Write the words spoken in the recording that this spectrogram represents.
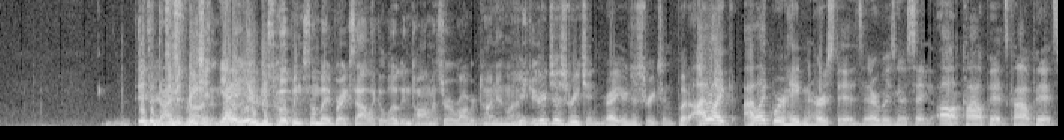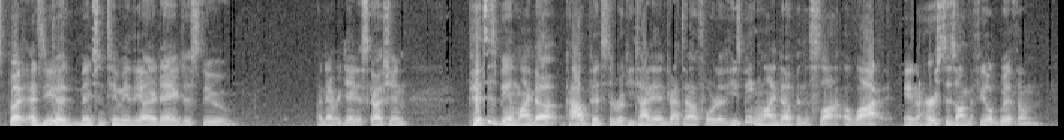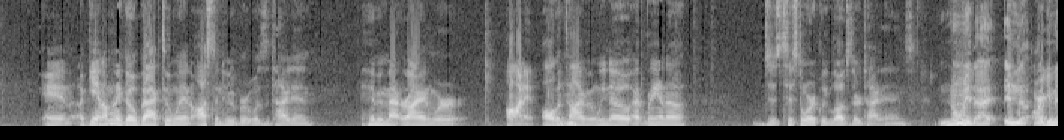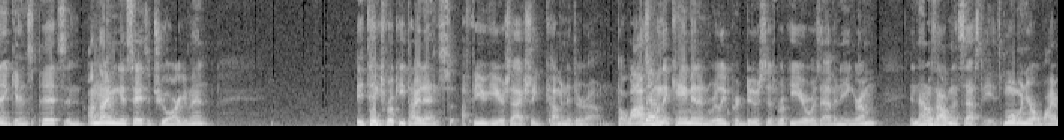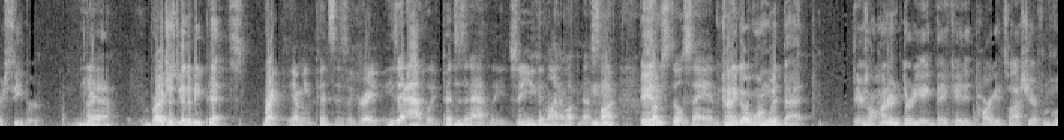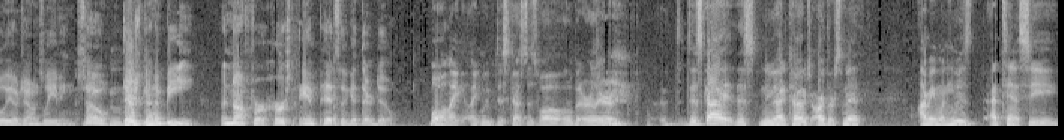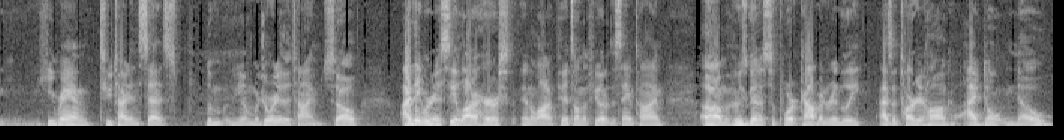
It's a You're dime just a reaching. dozen. Yeah, Yeah, you're- you're, just hoping somebody breaks out like a Logan Thomas or a Robert Tonyan last you're, year. you're just reaching, right? You're just reaching. But I like I like where Hayden Hurst is, and everybody's gonna say, "Oh, Kyle Pitts, Kyle Pitts." But as you had mentioned to me the other day, just through an everyday discussion, Pitts is being lined up. Kyle Pitts, the rookie tight end, drafted out of Florida, he's being lined up in the slot a lot, and Hurst is on the field with him. And again, I'm gonna go back to when Austin Hooper was the tight end. Him and Matt Ryan were on it all the Mhm. time, and we know Atlanta just historically loves their tight ends. Not only that, in the argument against Pitts, and I'm not even going to say it's a true argument, it takes rookie tight ends a few years to actually come into their own. The last Yeah. one that came in and really produced his rookie year was Evan Engram, and that was out of necessity. It's more when you're a wide receiver. Yeah, end. Right. which is going to be Pitts. Right. Yeah, I mean, Pitts is a great. He's an athlete. Pitts is an athlete, so you can line him up in that slot. but I'm And- still To saying, kind of go along with that, there's 138 vacated targets last year from Julio Jones leaving. So Hmm. there's going to be enough for Hurst and Pitts to get their due. well, like like we've discussed as well a little bit earlier. this guy, this new head coach, Arthur Smith. I mean, when he was at Tennessee, he ran two tight end sets the you know majority of the time. So I think we're going to see a lot of Hurst and a lot of Pitts on the field at the same time. Um, who's going to support Calvin Ridley as a target hog? I don't know.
